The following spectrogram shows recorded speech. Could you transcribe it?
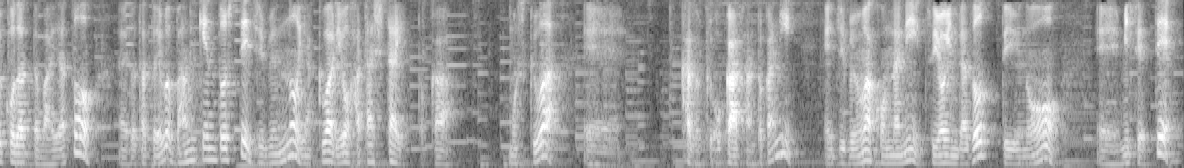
う子だった場合だと,、えーと、例えば番犬として自分の役割を果たしたいとかもしくは、えー、家族お母さんとかに、えー、自分はこんなに強いんだぞっていうのを、えー、見せて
